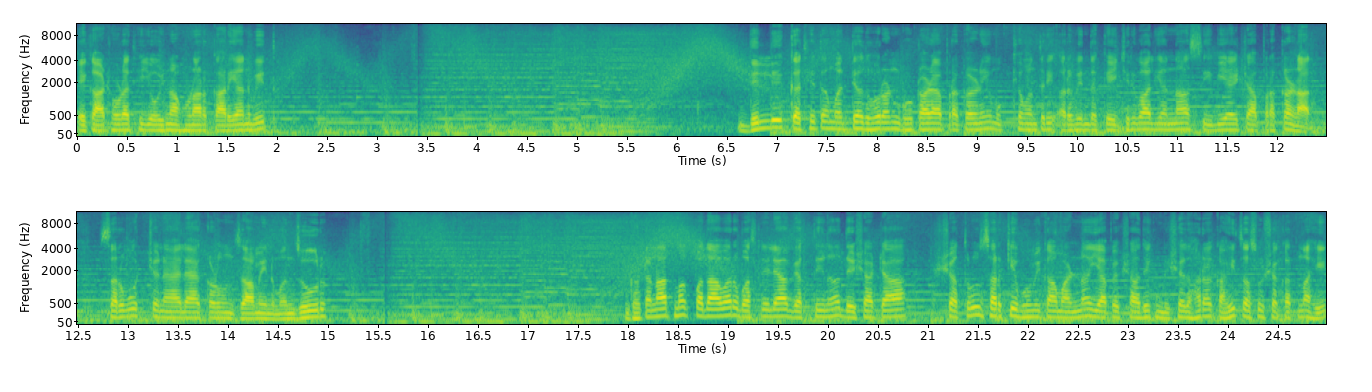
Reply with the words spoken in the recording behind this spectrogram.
एका आठवड्यात ही योजना होणार कार्यान्वित. दिल्ली कथित मध्य धोरण घोटाळ्याप्रकरणी मुख्यमंत्री अरविंद केजरीवाल यांना सीबीआयच्या प्रकरणात सर्वोच्च न्यायालयाकडून जामीन मंजूर. घटनात्मक पदावर बसलेल्या व्यक्तीनं देशाच्या शत्रूंसारखी भूमिका मांडणं यापेक्षा अधिक निषेधार्ह काहीच असू शकत नाही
